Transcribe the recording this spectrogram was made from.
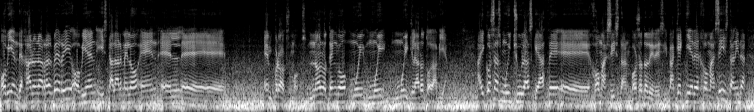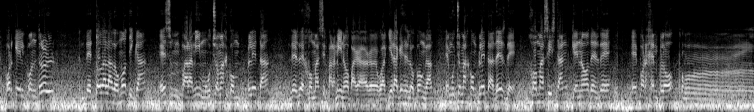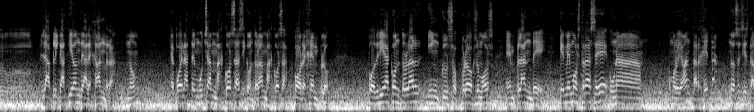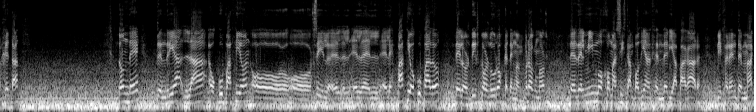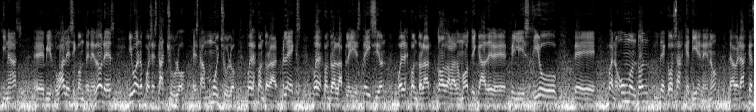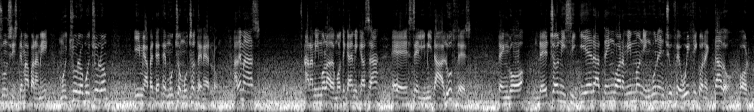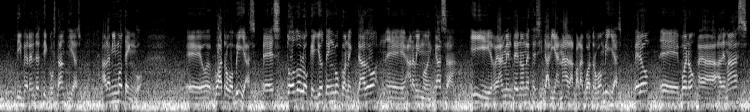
o bien dejarlo en la Raspberry o bien instalármelo en el eh, en Proxmox. No lo tengo muy muy muy claro todavía. Hay cosas muy chulas que hace eh, Home Assistant. Vosotros diréis, ¿y para qué quiere Home Assistant? Y? Porque el control de toda la domótica es para mí mucho más completa desde Home Assistant, para mí no, para cualquiera que se lo ponga, es mucho más completa desde Home Assistant que no desde, eh, por ejemplo, la aplicación de Alejandra, ¿no? Que pueden hacer muchas más cosas y controlar más cosas. Por ejemplo, podría controlar incluso Proxmos en plan de que me mostrase una, ¿cómo lo llaman? ¿Tarjeta? No sé si es tarjeta, donde tendría la ocupación o, sí, el, espacio ocupado de los discos duros que tengo en Progmos. Desde el mismo Home Assistant podría encender y apagar diferentes máquinas eh, virtuales y contenedores. Y bueno, pues está chulo, está muy chulo. Puedes controlar Plex, puedes controlar la PlayStation, puedes controlar toda la domótica de Philips Hue, de, bueno, un montón de cosas que tiene, ¿no? La verdad es que es un sistema para mí muy chulo, muy chulo y me apetece mucho, mucho tenerlo. Además, ahora mismo la domótica de mi casa eh, se limita a luces. Tengo, de hecho, ni siquiera tengo ahora mismo ningún enchufe wifi conectado por diferentes circunstancias. Ahora mismo tengo eh, cuatro bombillas. Es todo lo que yo tengo conectado eh, ahora mismo en casa. Y realmente no necesitaría nada para cuatro bombillas. Pero bueno, además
